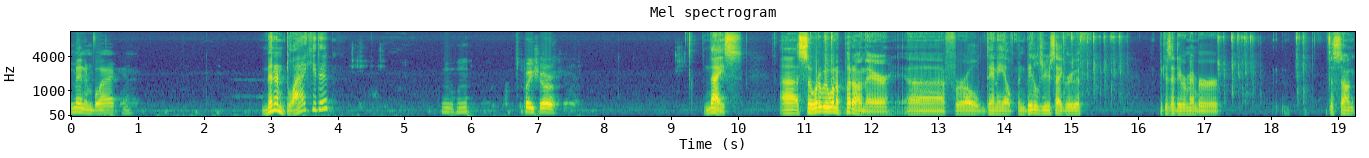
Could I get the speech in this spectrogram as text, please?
Men in Black. Men in Black, he did. Mhm. Pretty sure. Nice. Uh, so what do we want to put on there uh, for old Danny Elfman? Beetlejuice, I agree with, because I do remember the song,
